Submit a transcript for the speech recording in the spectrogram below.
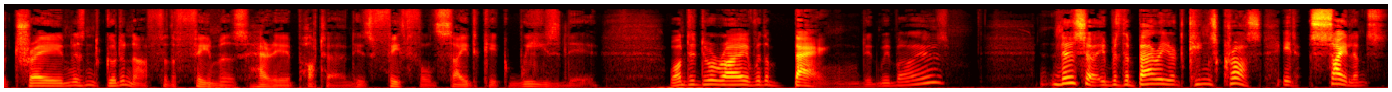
the train isn't good enough for the famous Harry Potter and his faithful sidekick Weasley. Wanted to arrive with a bang, did we, boys? No, sir, it was the barrier at King's Cross. It— Silence,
